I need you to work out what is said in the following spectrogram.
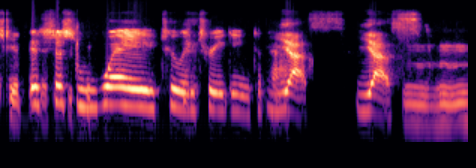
chip it's just way too intriguing to pass. Yes, yes. hmm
